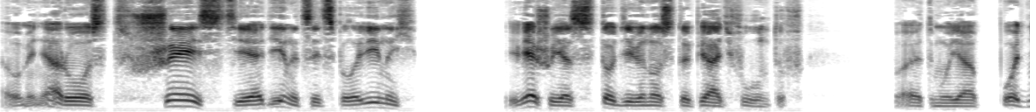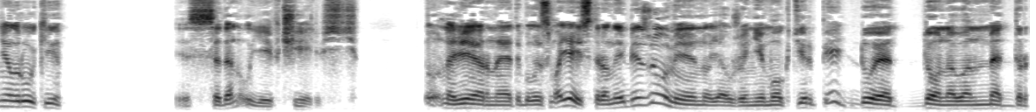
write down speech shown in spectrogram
А у меня рост шесть и одиннадцать с половиной, и вешу я сто девяносто пять фунтов. Поэтому я поднял руки и саданул ей в челюсть. Ну, наверное, это было с моей стороны безумие, но я уже не мог терпеть дуэт Донован Меддер.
